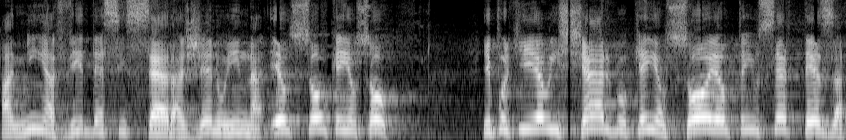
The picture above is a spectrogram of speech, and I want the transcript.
A minha vida é sincera, genuína. Eu sou quem eu sou. E porque eu enxergo quem eu sou, eu tenho certeza,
